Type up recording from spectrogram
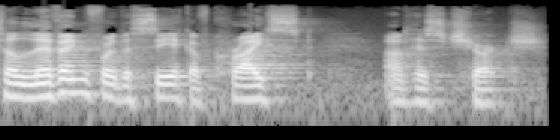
to living for the sake of Christ and his church,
